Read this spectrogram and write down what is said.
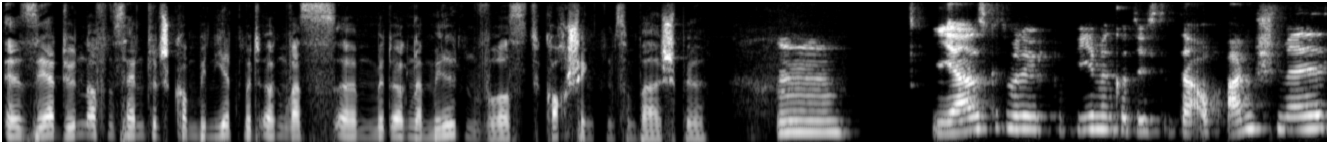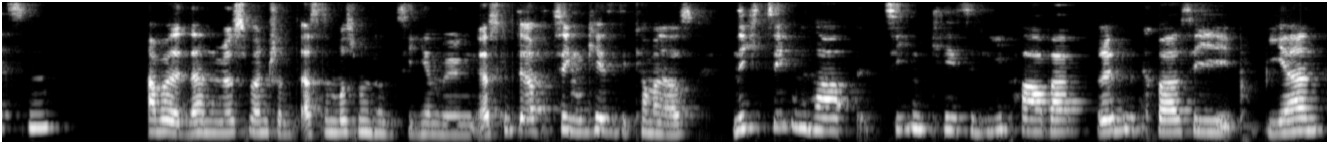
äh, sehr dünn auf ein Sandwich kombiniert mit irgendwas, äh, mit irgendeiner milden Wurst, Kochschinken zum Beispiel. mm, ja, das könnte man natürlich probieren. Man könnte es da auch anschmelzen. Aber dann muss man schon, also dann muss man schon Ziege mögen. Es gibt ja auch Ziegenkäse, die kann man aus nicht Ziegenkäse-Liebhaberinnen quasi probieren.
